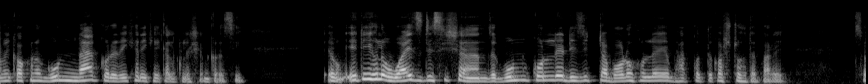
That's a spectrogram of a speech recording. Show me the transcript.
আমি কখনো গুণ না করে রেখে রেখে ক্যালকুলেশন করেছি। এবং এটি হলো ওয়াইজ ডিসিশন যে গুণ করলে ডিজিটটা বড় হলে ভাগ করতে কষ্ট হতে পারে। সো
